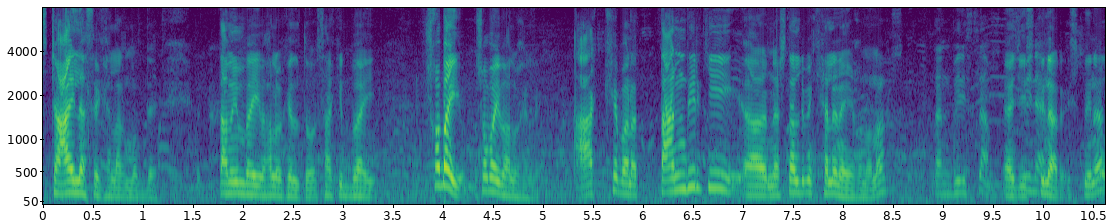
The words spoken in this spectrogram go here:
স্টাইল আছে খেলার মধ্যে। তামিম ভাই ভালো খেলতো সাকিব ভাই সবাই সবাই ভালো খেলে। আক্ষেপ না তানভীর কি ন্যাশনাল টিমে খেলে নাই এখনও না? তানভীর ইসলাম? স্পিনার স্পিনার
